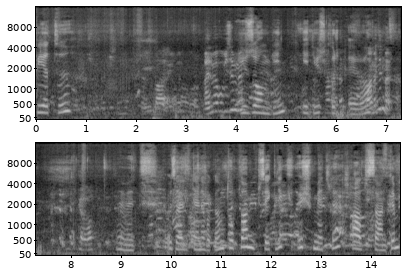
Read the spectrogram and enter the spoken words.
Fiyatı Halime bu bizim mi? 110.740 euro. Evet. Özelliklerine bakalım. Toplam yükseklik 3 metre 6 santim.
